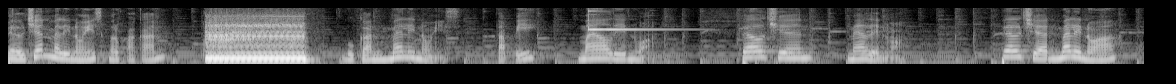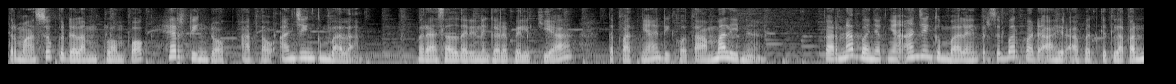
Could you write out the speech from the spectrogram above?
Belgian Malinois merupakan bukan Malinois, tapi Malinois. Belgian Malinois. Belgian Malinois termasuk ke dalam kelompok herding dog atau anjing gembala. Berasal dari negara Belgia, tepatnya di kota Malines. Karena banyaknya anjing gembala yang tersebar pada akhir abad ke-18,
